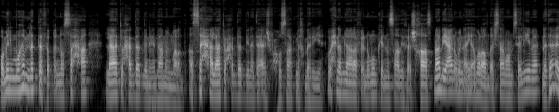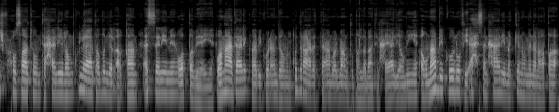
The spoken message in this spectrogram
ومن المهم نتفق أن الصحة لا تحدد بانعدام المرض. الصحة لا تحدد بنتائج فحوصات مخبرية. وإحنا بنعرف أنه ممكن نصادف أشخاص ما بيعانوا من أي أمراض. أجسامهم سليمة نتائج فحوصاتهم تحاليلهم كلها ضمن الأرقام السليمة والطبيعية. ومع ذلك ما بيكون عندهم القدرة على التعامل مع متطلبات الحياة اليومية أو ما بيكونوا في أحسن حال يمكنهم من العطاء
